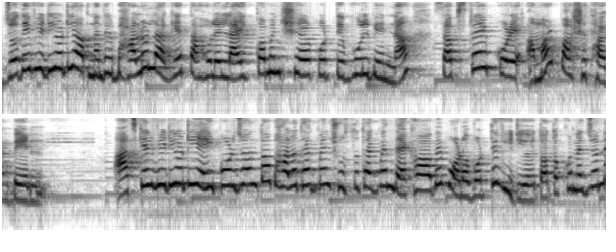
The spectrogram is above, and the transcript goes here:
যদি ভিডিওটি আপনাদের ভালো লাগে, তাহলে লাইক, কমেন্ট, শেয়ার করতে ভুলবেন না। সাবস্ক্রাইব করে আমার পাশে থাকবেন। আজকের ভিডিওটি এই পর্যন্ত। ভালো থাকবেন, সুস্থ থাকবেন। দেখা হবে পরবর্তী ভিডিও ততক্ষণের জন্য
